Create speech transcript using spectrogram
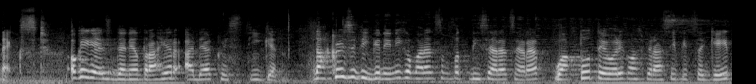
Next. Oke okay guys, dan yang terakhir ada Chris Teigen. Nah, Chris Teigen ini kemarin sempet diseret-seret waktu teori konspirasi Pizzagate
